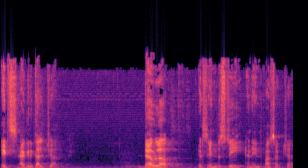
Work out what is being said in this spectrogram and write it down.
its agriculture, develop its industry and infrastructure,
